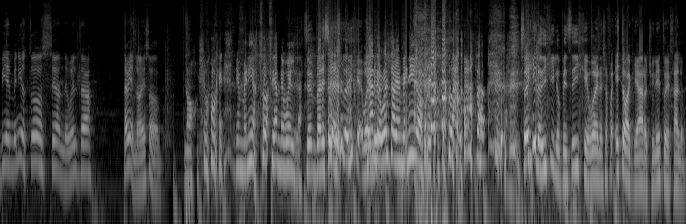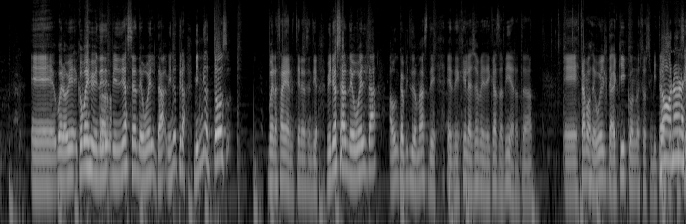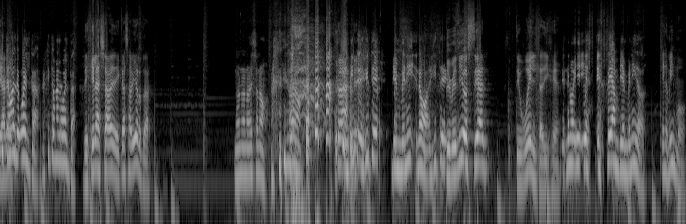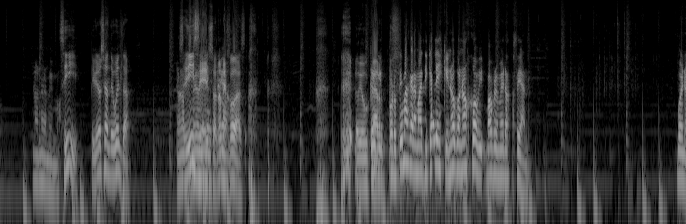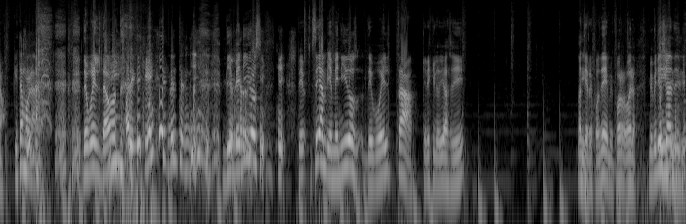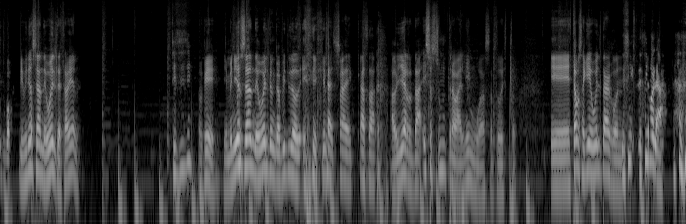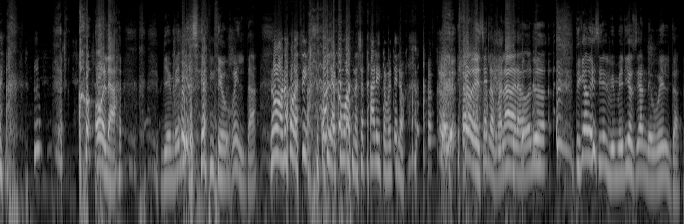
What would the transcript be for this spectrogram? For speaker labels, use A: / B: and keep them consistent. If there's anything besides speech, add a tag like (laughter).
A: Bienvenidos todos, sean de vuelta. Está bien, ¿no? Eso.
B: No, (laughs) yo como que bienvenidos todos, sean de vuelta.
A: Se me parecía, yo lo dije. Bueno,
B: sean de vuelta, bienvenidos. Pero. (laughs)
A: ¿Sabés que lo dije y lo pensé? Dije, bueno, ya fue. Esto va a quedar, chuli, esto déjalo. Eh, bueno, bien, ¿cómo es? Bienvenidos, bienvenidos sean de vuelta. Bienvenidos- pero, bienvenidos todos. Bueno, está bien, tiene sentido. Bienvenidos sean de vuelta a un capítulo más de Dejé la llave de casa abierta. Eh, estamos de vuelta aquí con nuestros invitados
B: No, no, no,
A: especiales.
B: dijiste mal de vuelta. Dijiste mal de vuelta.
A: Dejé la llave de casa abierta.
B: No, no, no, eso no. (laughs) Eso no. Dijiste, dijiste bienvenido. No, dijiste.
A: Bienvenidos sean de vuelta, dije.
B: No, es, es sean bienvenidos.
A: Es lo mismo.
B: No, no es lo mismo.
A: Sí, bienvenidos sean de vuelta.
B: No, no,
A: Se
B: primero
A: dice eso, no me jodas. (laughs) lo voy a buscar.
B: por temas gramaticales que no conozco, va primero sean. Bueno, ¿qué estamos
C: ¿Qué?
B: hablando? (laughs)
A: De vuelta.
C: Vale, ¿qué? No entendí. (laughs)
A: Bienvenidos. (laughs) Sean bienvenidos de vuelta. ¿Querés que lo diga así? Mati,
B: Sí.
A: respondeme, porro. Bueno, bienvenidos,
B: Sí,
A: sean
B: sí,
A: de,
B: sí.
A: bienvenidos sean de vuelta, ¿está bien?
B: Sí, sí, sí.
A: Ok, bienvenidos sean de vuelta a un capítulo de Dejé la llave de casa abierta. Eso es un trabalenguas a todo esto. Eh, estamos aquí de vuelta con.
B: Decí, decí hola. (coughs)
A: Hola, bienvenidos (laughs) sean de vuelta.
B: No, no, decí hola, ¿cómo andan? Ya está listo, metelo.
A: Déjame decir la palabra, boludo. Déjame decir el bienvenido sean de vuelta.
